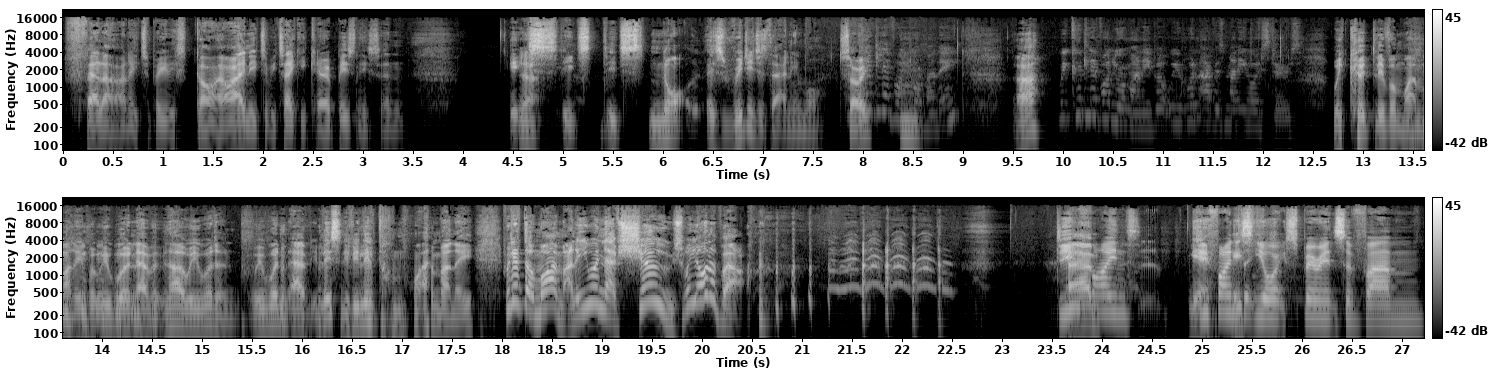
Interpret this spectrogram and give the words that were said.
fella. I need to be this guy. I need to be taking care of business, and it's it's it's not as rigid as that anymore. Sorry, We could live on your money. huh? We could live on your money, but we wouldn't have as many oysters. We could live on my money, but we wouldn't have. No, we wouldn't. We wouldn't have. Listen, if you lived on my money, if we lived on my money, you wouldn't have shoes. What are you on about? Do you Um, find do yeah, you find that your experience of um,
